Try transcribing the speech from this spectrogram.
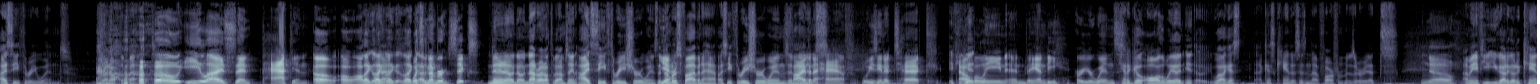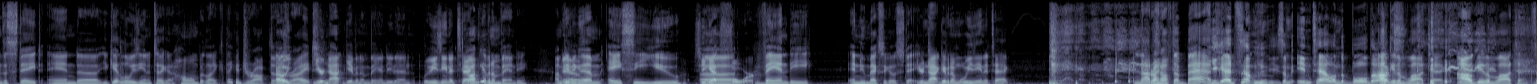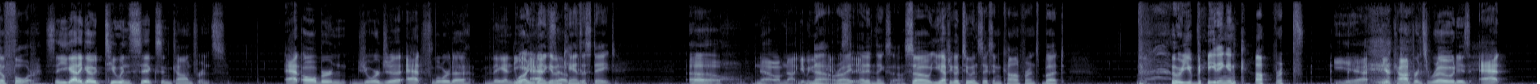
I see three wins right off the bat. Oh, Eli sent packing. Oh, oh, off Like- the like- bat. like- like, What's I the mean- number? Six? No, no, no, no, not right off the bat. I'm saying I see three sure wins. The Yeah. is five and a half. I see three sure wins. And Five and a half. Louisiana Tech, If get- and Vandy are your wins. You got to go all the way. In, uh, well, I guess I guess Kansas isn't that far from Missouri. It's. No, I mean, if you you got to go to Kansas State and uh, you get Louisiana Tech at home, but like they could drop those, oh, right? You're not giving them Vandy then. Louisiana Tech. Oh, I'm giving them Vandy. I'm No. giving them ACU. So you got uh, four. Vandy and New Mexico State. You're not giving them Louisiana Tech. not right off the bat. You got something, some intel on the Bulldogs. I'll give them La Tech. I'll give them La Tech. So four. So you got to go two and six in conference. At Auburn, Georgia, at Florida, Vandy. Well, are you going to give them Kansas State? Oh no, I'm not giving them No, Kansas right? State. I didn't think so. So you have to go two and six in conference, but who are you beating in conference? Yeah, your conference road is at,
